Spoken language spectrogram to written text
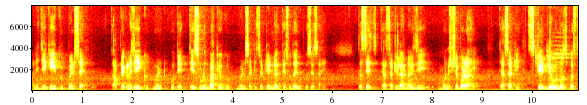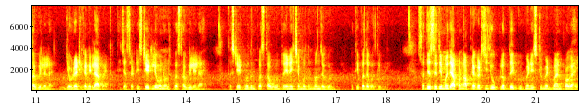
आणि जे काही इक्विपमेंट्स आहेत तर आपल्याकडे जे इक्विपमेंट होते ते सोडून बाकी इक्विपमेंटसाठीचं टेंडर ते सुद्धा इन प्रोसेस आहे. तसेच त्यासाठी लागणारी जी मनुष्यबळ आहे त्यासाठी स्टेट लेवलवरच प्रस्ताव गेलेला आहे. जेवढ्या ठिकाणी लॅब आहेत त्याच्यासाठी स्टेट लेवलवरच प्रस्ताव गेलेला आहे. तर स्टेटमधून प्रस्ताव होऊन तो एन एच एममधून बंद होऊन ती पदभरती होईल. सद्यस्थितीमध्ये आपण आपल्याकडची जी उपलब्ध इक्विपमेंट इन्स्ट्रुमेंट मॅनपॉवर आहे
